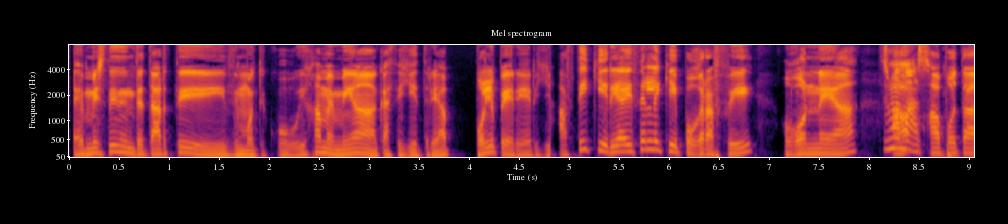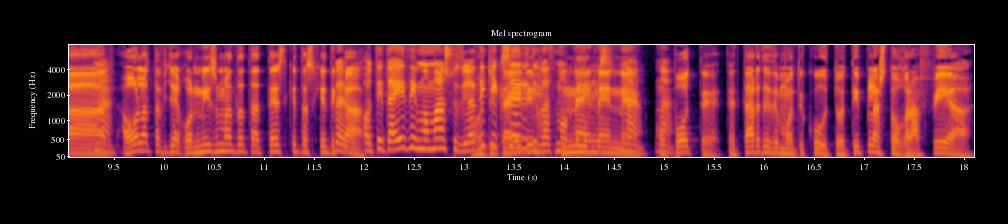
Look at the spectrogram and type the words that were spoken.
Εμείς την Τετάρτη Δημοτικού είχαμε μία καθηγήτρια πολύ περίεργη. Αυτή η κυρία ήθελε και υπογραφή γονέα Της μαμάς. α- από τα, Ναι. όλα τα διαγωνίσματα, τα τεστ και τα σχετικά. Βέβαια, Ότι τα είδε η μαμά σου δηλαδή Ότι και τα ξέρει είδη- τι βαθμό ναι, πήρες. ναι, ναι, Οπότε, Τετάρτη Δημοτικού, το τι πλαστογραφία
